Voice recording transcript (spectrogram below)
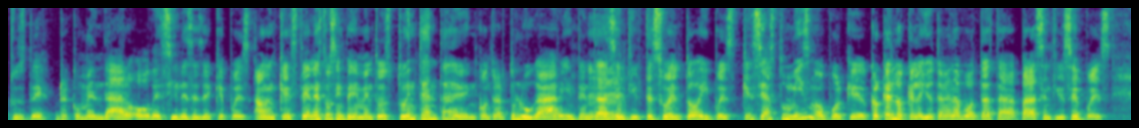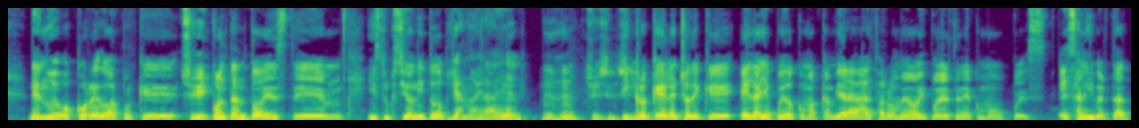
pues, de recomendar o decirles es de que, pues, aunque estén estos impedimentos, tú intenta encontrar tu lugar, intenta sentirte suelto y, pues, que seas tú mismo, porque creo que es lo que le ayudó también a hasta para sentirse, pues, de nuevo corredor, porque Sí. con tanto, este, instrucción y todo, pues, ya no era él. Sí, sí. Y creo que el hecho de que él haya podido como cambiar a Alfa Romeo y poder tener como pues esa libertad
